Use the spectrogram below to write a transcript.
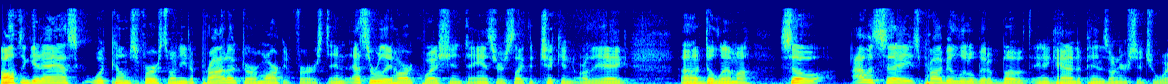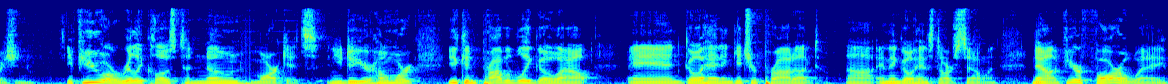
I often get asked what comes first. Do I need a product or a market first? And that's a really hard question to answer. It's like the chicken or the egg uh, dilemma. So I would say it's probably a little bit of both, and it kind of depends on your situation. If you are really close to known markets and you do your homework, you can probably go out and go ahead and get your product uh, and then go ahead and start selling. Now, if you're far away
